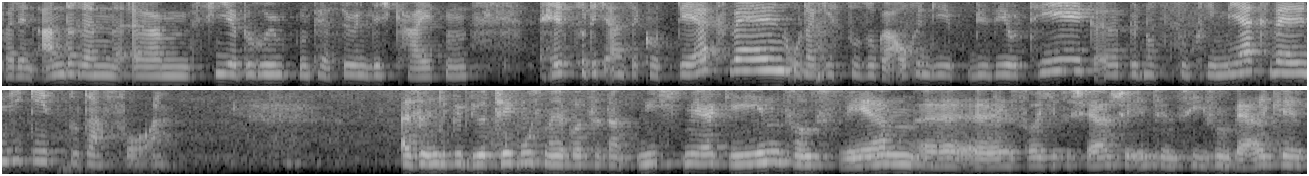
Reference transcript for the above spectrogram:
bei den anderen ähm, vier berühmten Persönlichkeiten? Hältst du dich an Sekundärquellen oder gehst du sogar auch in die Bibliothek? Äh, benutzt du Primärquellen? Wie gehst du da vor? Also in die Bibliothek muss man ja Gott sei Dank nicht mehr gehen, sonst wären äh, äh, solche rechercheintensiven Werke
